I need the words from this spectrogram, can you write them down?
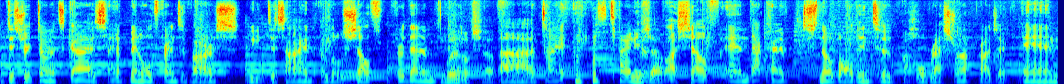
The District Donuts guys have been old friends of ours. We designed a little shelf for them. Little shelf. Uh, tiny, Tiny a, shelf. a shelf, and that kind of snowballed into a whole restaurant project. And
